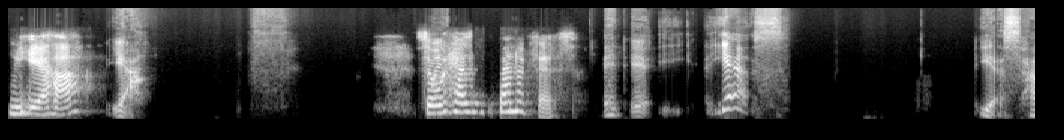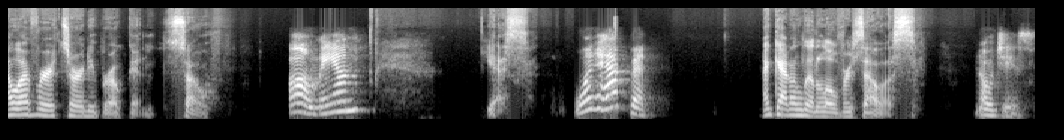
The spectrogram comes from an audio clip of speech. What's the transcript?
yeah. Yeah. So it has its benefits. It, it yes. Yes. However, it's already broken. So Oh man, yes. what happened? I got a little overzealous. Oh geez.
